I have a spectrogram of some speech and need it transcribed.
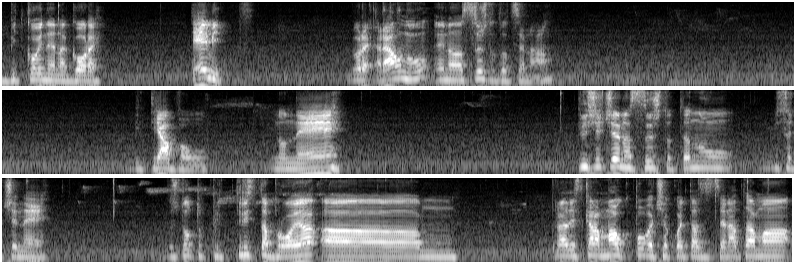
Биткоин е нагоре. Темит! Добре, реално е на същата цена. Би трябвало. Но не е. Пише, че е на същата, но мисля, че не е. Защото при 300 броя ам... трябва да изкарам малко повече, ако е тази цената, ама...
